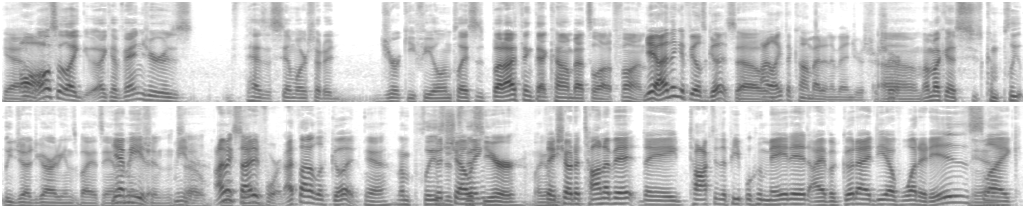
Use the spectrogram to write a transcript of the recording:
yeah. off. Also, like like Avengers has a similar sort of jerky feel in places, but I think that combat's a lot of fun. yeah, I think it feels good. So- I like the combat in Avengers for sure. Um, I'm not going to completely judge Guardians by its animation. yeah, me either. Me so either. I'm excited for it. I thought it looked good. Yeah, I'm pleased Good it's showing. this year. Like, They I'm- showed a ton of it. They talked to the people who made it. I have a good idea of what it is. Yeah. Like,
